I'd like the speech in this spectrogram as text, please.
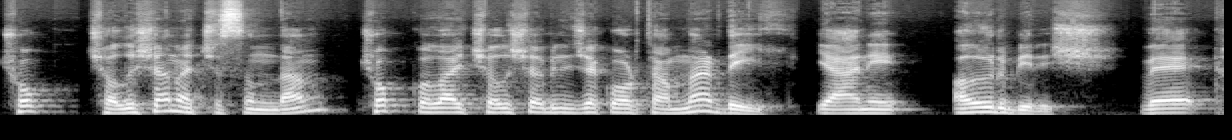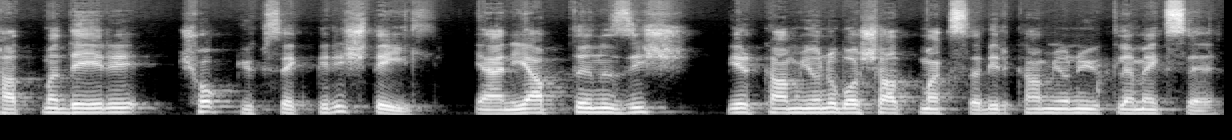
çok çalışan açısından çok kolay çalışabilecek ortamlar değil. Yani ağır bir iş ve katma değeri çok yüksek bir iş değil. Yani yaptığınız iş bir kamyonu boşaltmaksa, bir kamyonu yüklemekse,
